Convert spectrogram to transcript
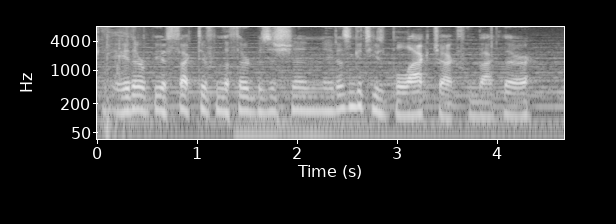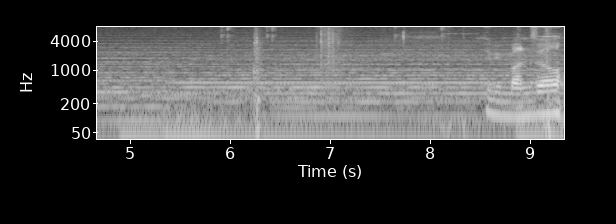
Can Aether be effective from the third position? He doesn't get to use Blackjack from back there. Maybe Munville.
